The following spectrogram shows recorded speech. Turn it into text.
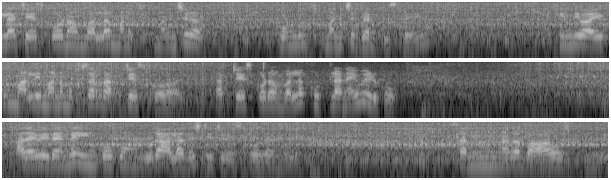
ఇలా చేసుకోవడం వల్ల మనకు మంచిగా కొంగులు మంచిగా కనిపిస్తాయి కింది వైపు మళ్ళీ మనం ఒకసారి రబ్ చేసుకోవాలి. రబ్ చేసుకోవడం వల్ల కుట్లు అనేవి విడిపోవు. అదేవిధంగా ఇంకో కొంగు కూడా అలాగే స్టిచ్ వేసుకోవాలండి. సన్నగా బాగా వస్తుంది.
